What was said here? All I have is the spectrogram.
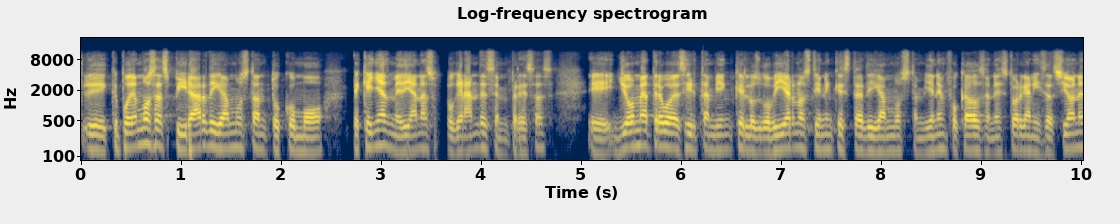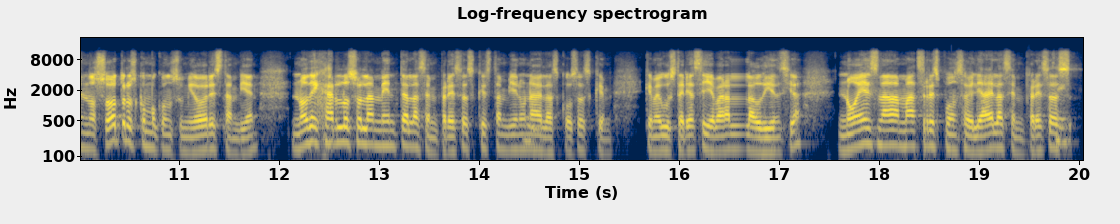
eh, que podemos aspirar, digamos, tanto como pequeñas, medianas o grandes empresas. Eh, yo me atrevo a decir también que los gobiernos tienen que estar, digamos, también enfocados en esto, organizaciones, nosotros como consumidores también, no dejarlo solamente a las empresas, que es también una de las cosas que, que me gustaría se llevar a la audiencia. No es nada más responsabilidad de las empresas,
